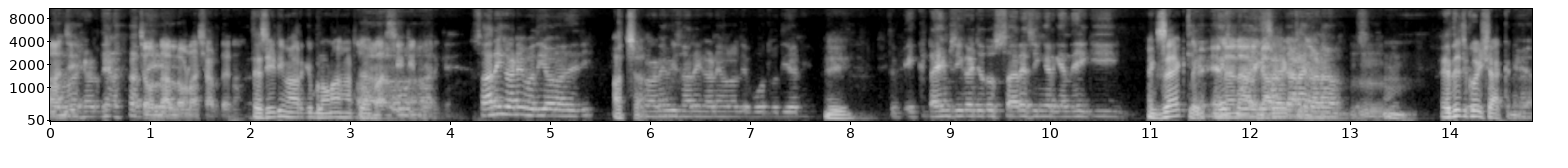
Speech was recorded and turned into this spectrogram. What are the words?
ਹਾਂਜੀ। ਛੱਡ ਦੇਣਾ। ਝੋਨਾ ਲਾਉਣਾ ਛੱਡ ਦੇਣਾ। ਤੇ ਸੀਟੀ ਮਾਰ ਕੇ ਬੁਲਾਉਣਾ ਹਟ ਜਾ। ਬਸ ਸੀਟੀ ਮਾਰ ਕੇ। ਸਾਰੇ ਗਾਣੇ ਵਧੀਆ ਉਹਨਾਂ ਦੇ ਜੀ। ਅੱਛਾ। ਗਾਣੇ ਵੀ ਸਾਰੇ ਗਾਣੇ ਉਹਨਾਂ ਦੇ ਬਹੁਤ ਵਧੀਆ ਨੇ। ਜੀ। ਤੇ ਇੱਕ ਟਾਈਮ ਸੀਗਾ ਜਦੋਂ ਸਾਰੇ ਸਿੰਗਰ ਕਹਿੰਦੇ ਸੀ ਕਿ ਐਗਜ਼ੈਕਟਲੀ ਇਹਨਾਂ ਨਾਲ ਗਾਣਾ. ਗਾਣਾ। ਇਹਦੇ 'ਚ ਕੋਈ ਸ਼ੱਕ ਨਹੀਂ। ਹੈ।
